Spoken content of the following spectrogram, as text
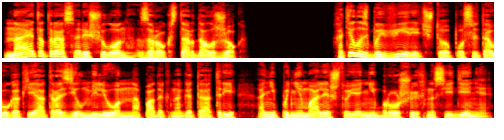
На этот раз, решил он, за Rockstar должок. Хотелось бы верить, что после того, как я отразил миллион нападок на GTA 3, а они понимали, что я не брошу их на съедение.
